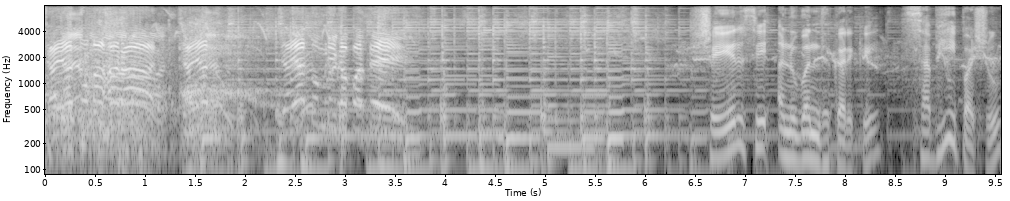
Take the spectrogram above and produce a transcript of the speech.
जयतु महाराज, जयतु जयतु मृगपते। शेर से अनुबंध करके सभी पशु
